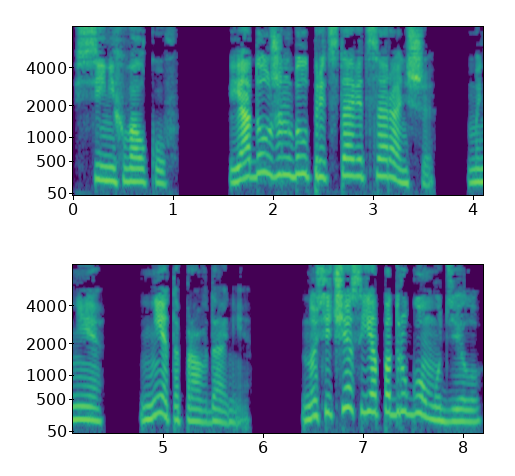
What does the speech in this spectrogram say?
синих волков. Я должен был представиться раньше. Мне нет оправдания. Но сейчас я по другому делу.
